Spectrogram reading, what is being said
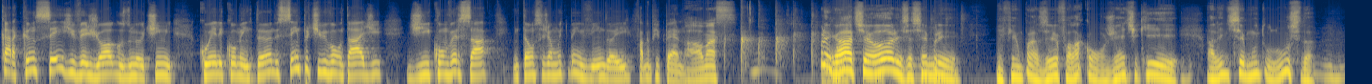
Cara, cansei de ver jogos do meu time com ele comentando e sempre tive vontade de conversar. Então seja muito bem-vindo aí, Fábio Piperno. Palmas. Obrigado, senhores. É sempre, enfim, um prazer falar com gente que, além de ser muito lúcida, uhum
